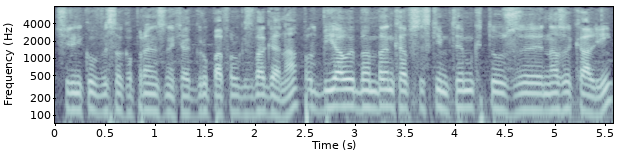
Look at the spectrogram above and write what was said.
silników wysokoprężnych jak grupa Volkswagena. Podbijały bębenka wszystkim tym, którzy narzekali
